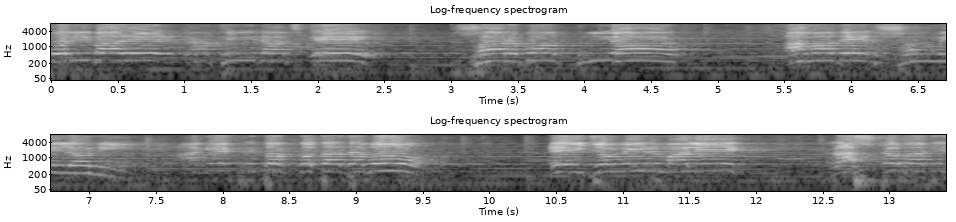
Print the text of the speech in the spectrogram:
পরিবারের কাঠির আজকে সর্ববৃহৎ আমাদের সম্মিলনী। আগে কৃতজ্ঞতা দেব, এই জমির মালিক রাষ্ট্রবাদী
